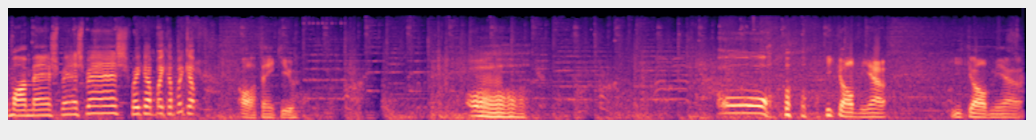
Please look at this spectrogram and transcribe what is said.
Come on, mash, mash, mash. Wake up, wake up, wake up. Oh, thank you. Oh. Oh, he called me out. He called me out.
